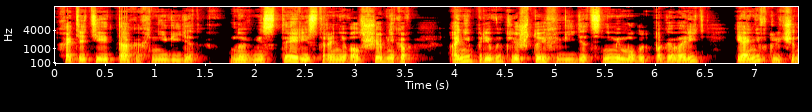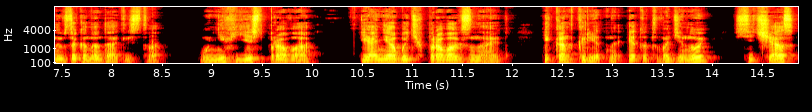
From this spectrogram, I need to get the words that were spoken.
хотя те и так их не видят. Но в Мистерии, стране волшебников, они привыкли, что их видят, с ними могут поговорить, и они включены в законодательство. У них есть права, и они об этих правах знают. И конкретно этот водяной сейчас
